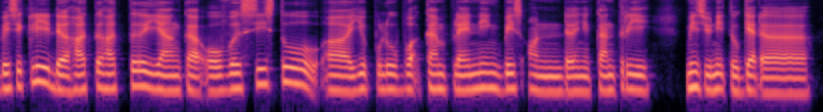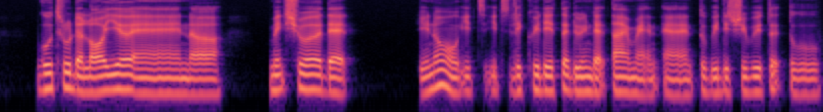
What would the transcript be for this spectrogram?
basically the harta-harta yang kat overseas tu uh, you perlu buatkan planning based on the country means you need to get a go through the lawyer and uh, make sure that you know it's it's liquidated during that time and and to be distributed to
